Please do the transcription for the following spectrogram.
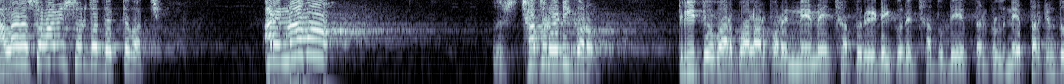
আল্লাহ রসুল আমি সূর্য দেখতে পাচ্ছি। আরে নামো। ছাতু রেডি করো। তৃতীয়বার বলার পরে নেমে ছাতু রেডি করে ছাতু দিয়ে ইফতার করলেন ইফতার কিন্তু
